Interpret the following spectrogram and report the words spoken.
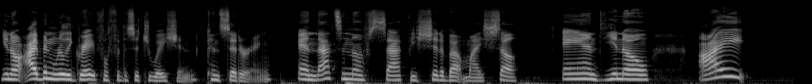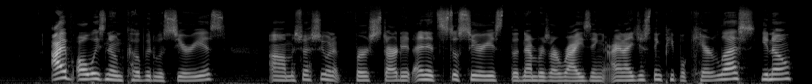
you know, I've been really grateful for the situation considering. And that's enough sappy shit about myself. And, you know, I I've always known COVID was serious um, especially when it first started. And it's still serious. The numbers are rising. And I just think people care less, you know?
